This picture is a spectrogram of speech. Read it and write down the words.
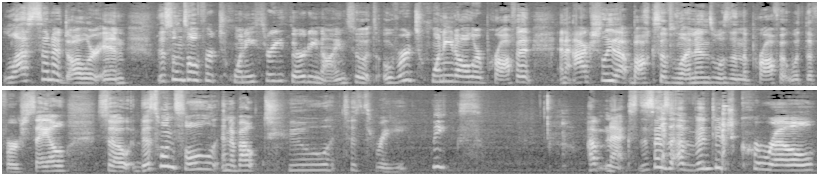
less than a dollar in. This one sold for $23.39, so it's over a $20 profit. And actually that box of linens was in the profit with the first sale. So this one sold in about two to three weeks. Up next, this is a vintage Corelle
